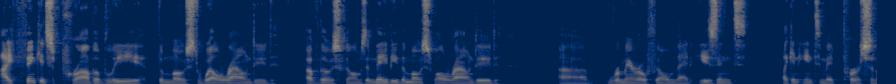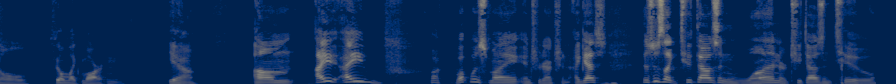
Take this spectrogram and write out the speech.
I think it's probably the most well-rounded of those films, and maybe the most well-rounded uh, Romero film that isn't like an intimate, personal film like Martin. Yeah. Um. I. I. Fuck. What was my introduction? I guess this was like 2001 or 2002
